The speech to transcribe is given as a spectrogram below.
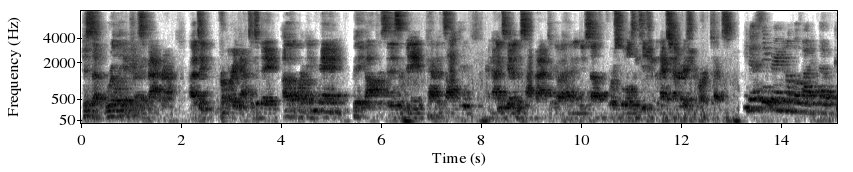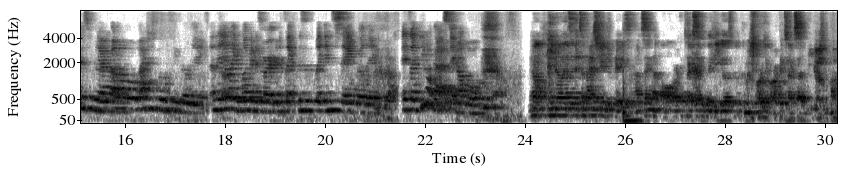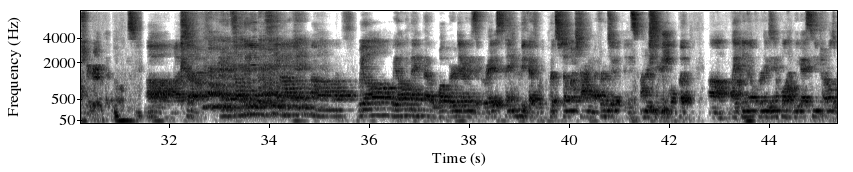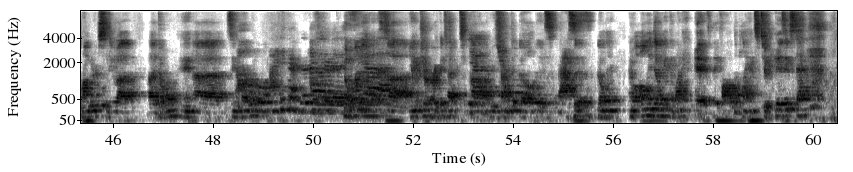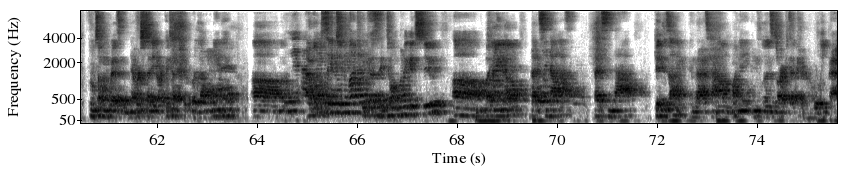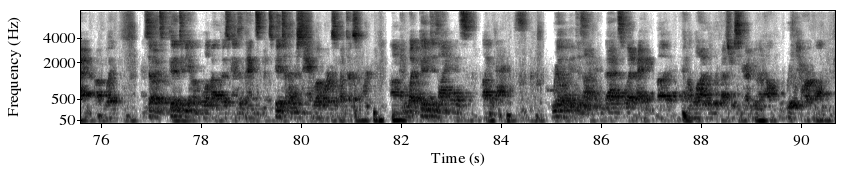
just a really interesting background uh, to, from where he got to today of working in big offices and being kind of design lead. And now he's given his time back to go ahead and do stuff for schools and teaching the next generation of architects. He does seem very humble about it though, because he'll be like, oh, I just built a few buildings. And then you like look at his work and it's like, this is like insane building. It's like, you don't gotta stay humble. No, you know, it's, it's a nice change of pace. I'm not saying that all architects have big egos, but the majority of architects have egos much bigger than buildings. Uh, so, it's something you don't see often. Um, we all we all think that what we're doing is the greatest thing because we put so much time and effort into it. And it's understandable, but um, like you know, for an example, have you guys seen Charles Munger's new uh, uh, dorm in uh, Singapore? Oh, I think I've heard I've heard it. of The one yeah. that's uh, amateur architect Yeah. uh, who's trying to build this massive building and will only donate the money if they follow the plans to his extent from someone who has never studied architecture or done anything. Um, Wouldn't it have, I won't say too much because I don't want to get sued, um, but you know, that's not that's not good design, and that's how money influences architecture in a really bad and corrupt way. And so it's good to be humble about those kinds of things, and it's good to understand what works and what doesn't work, um, and what good design is. Like that. real good design, and that's what I think Bud and a lot of the professors here at UNL really work on.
